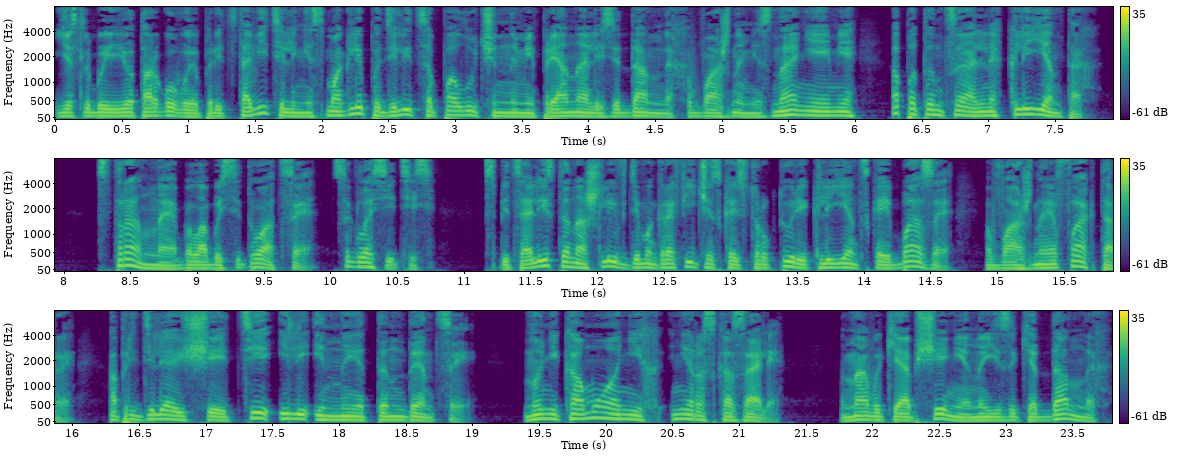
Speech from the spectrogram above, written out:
если бы ее торговые представители не смогли поделиться полученными при анализе данных важными знаниями о потенциальных клиентах. Странная была бы ситуация, согласитесь. Специалисты нашли в демографической структуре клиентской базы важные факторы, определяющие те или иные тенденции, но никому о них не рассказали. Навыки общения на языке данных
